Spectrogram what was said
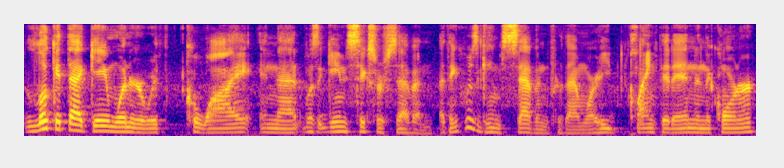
look at that game winner with Kawhi in that was it game six or seven? I think it was game seven for them where he clanked it in in the corner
